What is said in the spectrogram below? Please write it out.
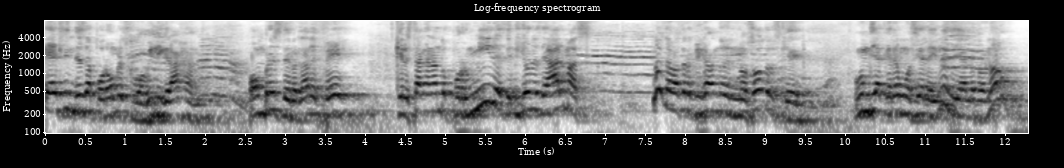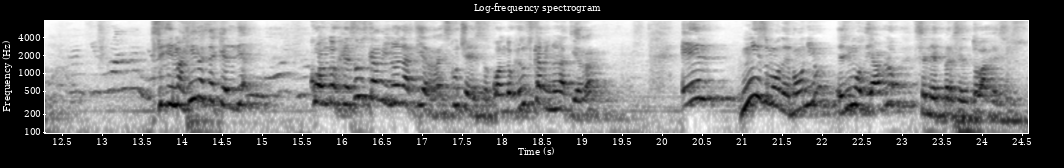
Se interesa por hombres como Billy Graham. Hombres de verdad de fe. Que le están ganando por miles de millones de almas. No se va a estar fijando en nosotros que un día queremos ir a la iglesia y al otro no. Sí, imagínense que el día, cuando Jesús caminó en la tierra, escuche esto, cuando Jesús caminó en la tierra, el mismo demonio, el mismo diablo, se le presentó a Jesús.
